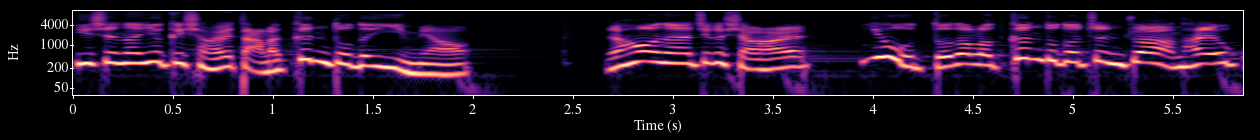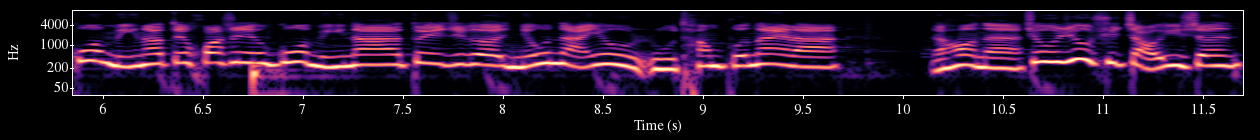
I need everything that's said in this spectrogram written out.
医生呢又给小孩打了更多的疫苗。然后呢，这个小孩又得到了更多的症状，他又过敏了，对花生又过敏了，对这个牛奶又乳糖不耐了。然后呢，就又去找医生，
